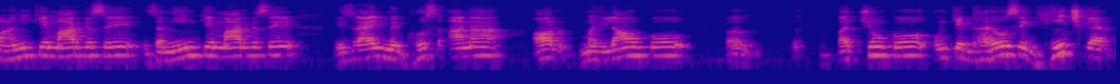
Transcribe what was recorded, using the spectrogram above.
पानी के मार्ग से, ज़मीन के मार्ग से इसराइल में घुस आना और महिलाओं को बच्चों को उनके घरों से खींचकर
